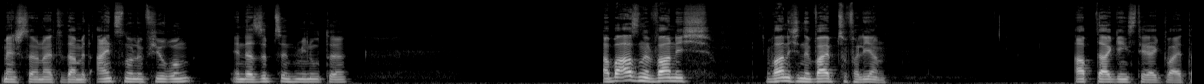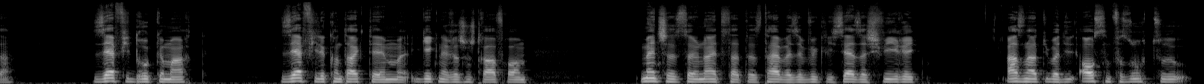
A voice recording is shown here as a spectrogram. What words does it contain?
Manchester United damit 1-0 in Führung in der 17. Minute. Aber Arsenal war nicht, war nicht in dem Vibe zu verlieren. Ab da ging es direkt weiter. Sehr viel Druck gemacht, sehr viele Kontakte im gegnerischen Strafraum. Manchester United hatte es teilweise wirklich sehr, sehr schwierig. Arsenal hat über die Außen versucht, zu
